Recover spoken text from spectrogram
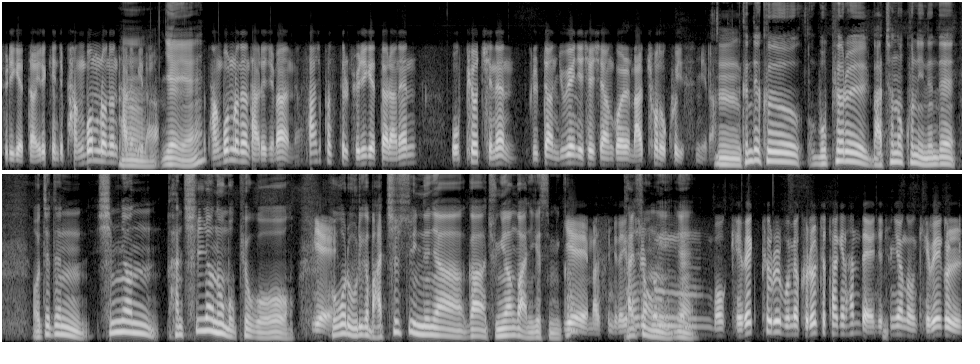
줄이겠다 이렇게 이제 방법론은 다릅니다. 어, 예, 예. 방법론은 다르지만 40%를 줄이겠다라는 목표치는 일단 유엔이 제시한 걸 맞춰놓고 있습니다. 음, 근데 그 목표를 맞춰놓고는 있는데 어쨌든 10년 한 7년 후 목표고 예. 그거를 우리가 맞출 수 있느냐가 중요한 거 아니겠습니까? 예, 맞습니다. 달성이, 좀 예. 뭐 계획표를 보면 그럴 듯하긴 한데 이제 중요한 건 계획을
